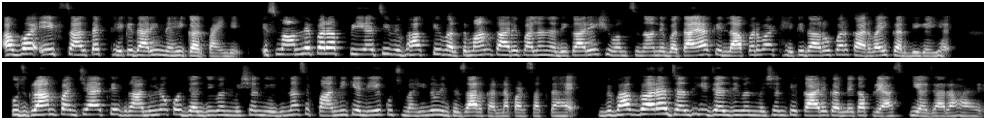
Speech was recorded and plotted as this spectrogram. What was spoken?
अब वह एक साल तक ठेकेदारी नहीं कर पाएँगे। इस मामले पर अब पीएचई विभाग के वर्तमान कार्यपालन अधिकारी शिवम सिन्हा ने बताया कि लापरवाह ठेकेदारों पर कार्रवाई कर दी गई है। कुछ ग्राम पंचायत के ग्रामीणों को जल जीवन मिशन योजना से पानी के लिए कुछ महीनों इंतज़ार करना पड़ सकता है। विभाग द्वारा जल्द ही जल जीवन मिशन के कार्य करने का प्रयास किया जा रहा है।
